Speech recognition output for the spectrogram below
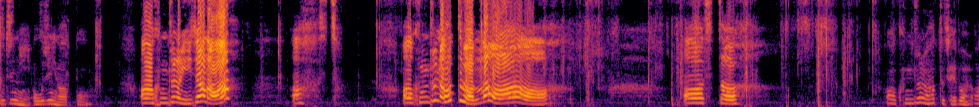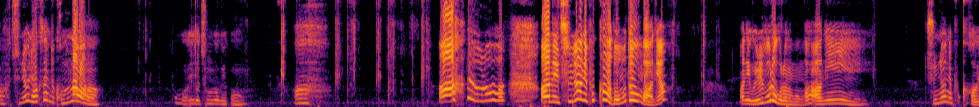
우진이, 어, 우진이 나왔고. 아, 금준현 이제야 나와? 아, 진짜. 아, 금준현 하트 왜 안 나와? 아, 진짜. 아, 금준현 하트 제발. 아, 준현이 학생들 겁나 많아. 이거, 이거 중독이고. 아. 아, 여러분. 아니, 준현이 포카가 너무 적은 거 아니야? 아니, 이거 일부러 그러는 건가? 아니. 준현이 포카가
